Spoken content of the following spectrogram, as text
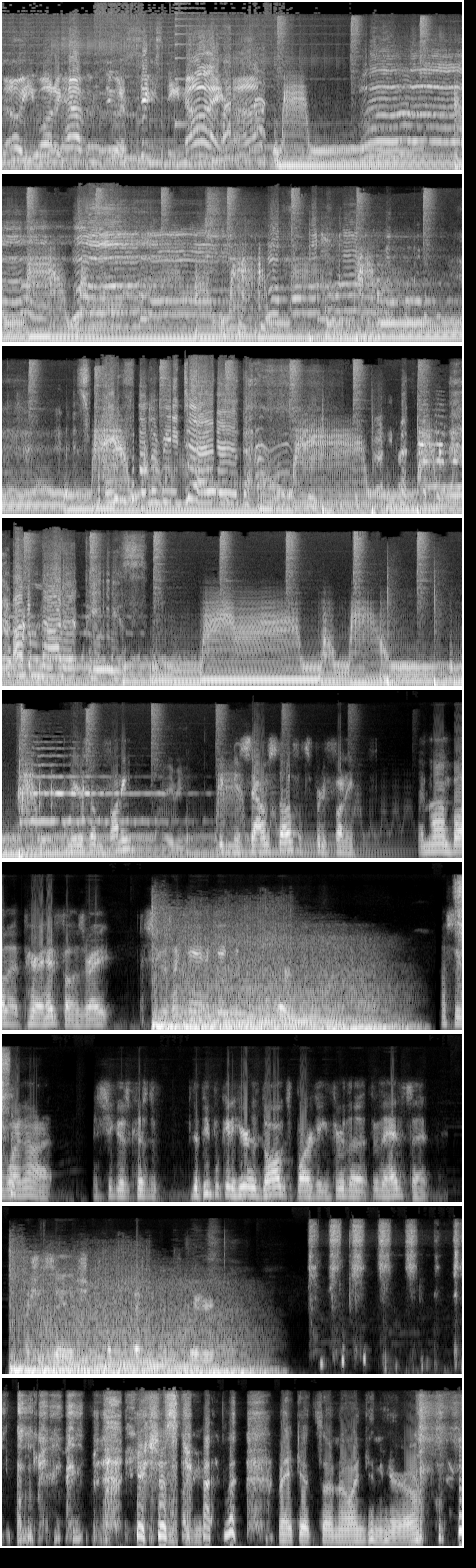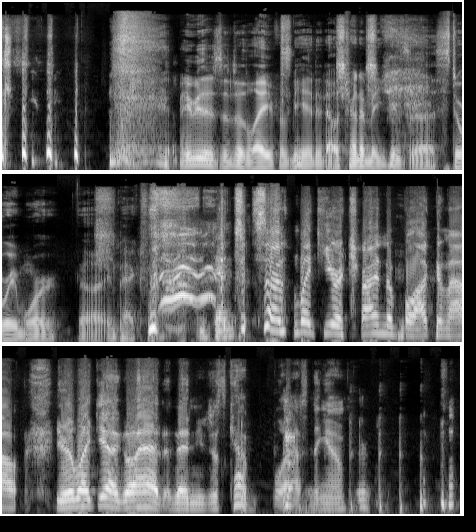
So you want to have him do a 69, huh? It's painful to be dead. I'm not at peace. And here's something funny. Maybe. Speaking of sound stuff, it's pretty funny. My mom bought a pair of headphones, right? She goes, I can't, I can't get them to work. I said, why not? And she goes, because the, the people can hear the dogs barking through the through the headset. I should say that she's like the administrator. You're just trying to make it so no one can hear him. Maybe there's a delay from me and I was trying to make his uh, story more uh, impactful. It just sounded like you were trying to block him out. You're like, yeah, go ahead. And then you just kept blasting him.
